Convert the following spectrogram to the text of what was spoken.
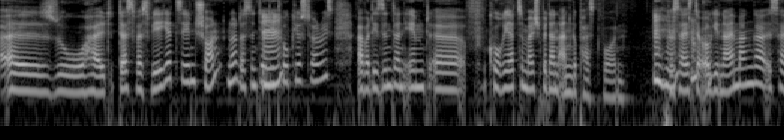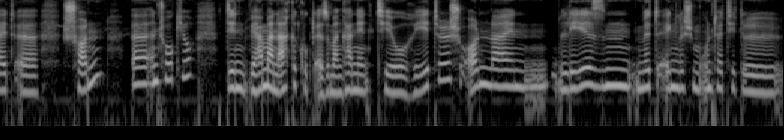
Also halt das, was wir jetzt sehen, schon. Ne? Das sind ja Mhm. die Tokyo Stories. Aber die sind dann eben äh, Korea zum Beispiel dann angepasst worden. Mhm. Das heißt, der Originalmanga ist halt äh, schon äh, in Tokio. Den, wir haben mal nachgeguckt, also man kann den theoretisch online lesen mit englischem Untertitel,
